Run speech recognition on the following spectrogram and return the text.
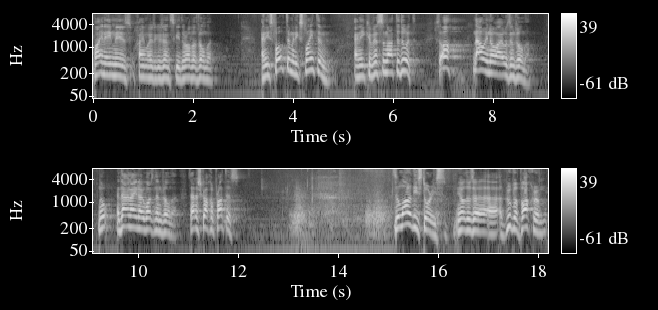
My name is Chaim Ozer the Rav of Vilna. And he spoke to him and explained to him, and he convinced him not to do it. Said, oh, now we know I was in Vilna. No, and then I know I wasn't in Vilna. Is that a shkacha pratis? There's a lot of these stories. You know, there's a, a group of Bachram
